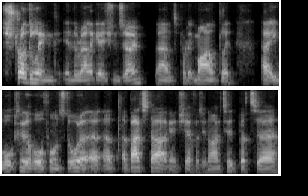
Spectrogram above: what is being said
Struggling in the relegation zone, uh, to put it mildly. Uh, he walked through the Hawthorns door. A, a, a, bad start against Sheffield United, but uh,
